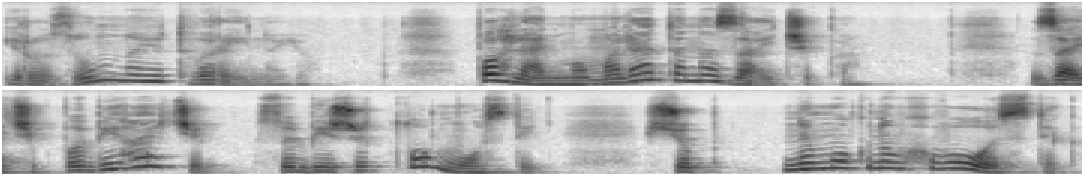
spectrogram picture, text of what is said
і розумною твариною. Погляньмо малята на зайчика. Зайчик-побігайчик собі житло мостить, щоб не мокнув хвостик.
